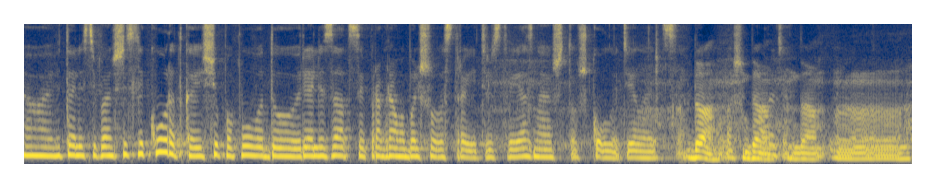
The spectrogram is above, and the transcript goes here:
А, Виталий Степанович, если коротко, еще по поводу реализации программы большого строительства. Я знаю, что школа делается Да, в вашем да, городе. да. М,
